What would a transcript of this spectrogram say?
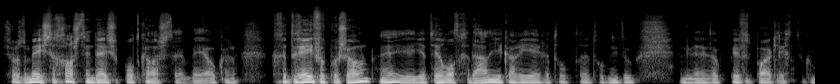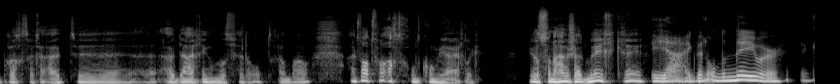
zoals de meeste gasten in deze podcast eh, ben je ook een gedreven persoon. Je, hebt heel wat gedaan in je carrière tot, eh, tot nu toe. En ik denk dat ook Pivot Park ligt natuurlijk een prachtige uit, eh, uitdaging om dat verder op te gaan bouwen. Uit wat voor achtergrond kom je eigenlijk? Je dat van huis uit meegekregen? Ja, ik ben ondernemer. Ik,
